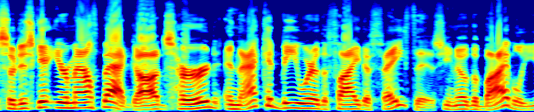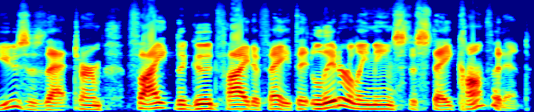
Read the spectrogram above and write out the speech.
so just get your mouth back. God's heard, and that could be where the fight of faith is. You know, the Bible uses that term, fight the good fight of faith. It literally means to stay confident.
